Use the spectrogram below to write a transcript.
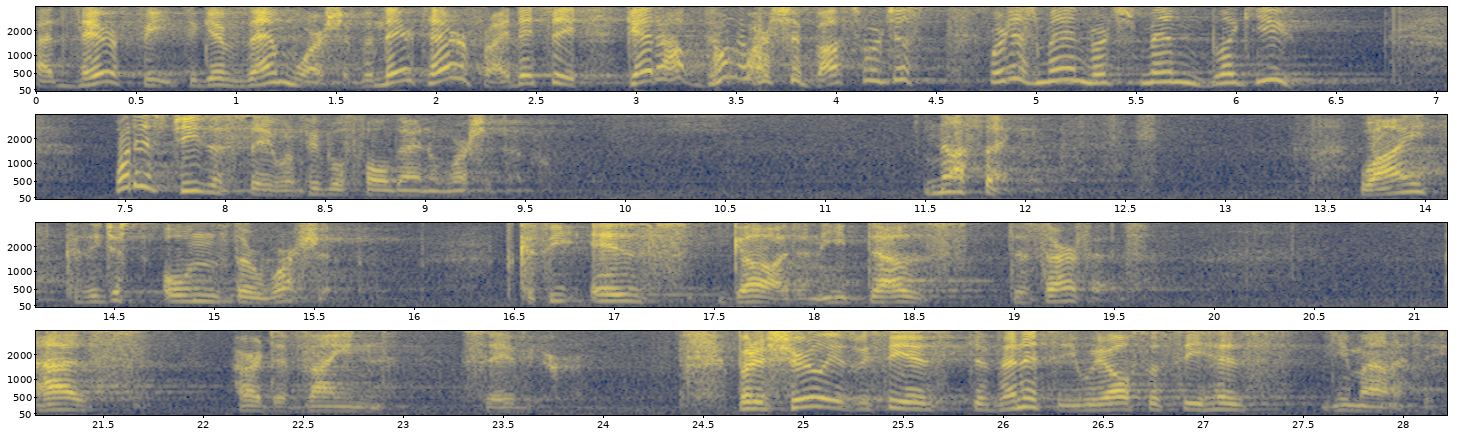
at their feet to give them worship, and they're terrified. They say, Get up, don't worship us. We're just, we're just men, we're just men like you. What does Jesus say when people fall down and worship him? Nothing. Why? Because he just owns their worship. Because he is God and he does deserve it as our divine Savior. But as surely as we see his divinity, we also see his humanity.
